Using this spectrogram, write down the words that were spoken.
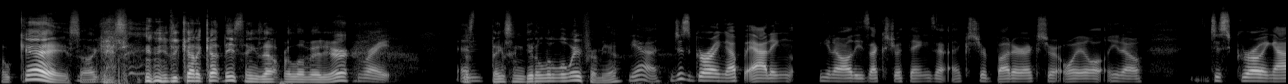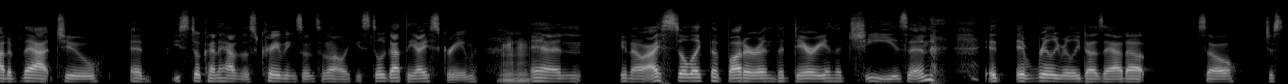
okay, so I guess you need to kind of cut these things out for a little bit here. Right. and things can get a little away from you. Yeah, just growing up adding, you know, all these extra things, uh, extra butter, extra oil, you know, just growing out of that too, and you still kind of have those cravings once in a while. Like you still got the ice cream, Mhm. and you know, I still like the butter and the dairy and the cheese, and it it really really does add up. So just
